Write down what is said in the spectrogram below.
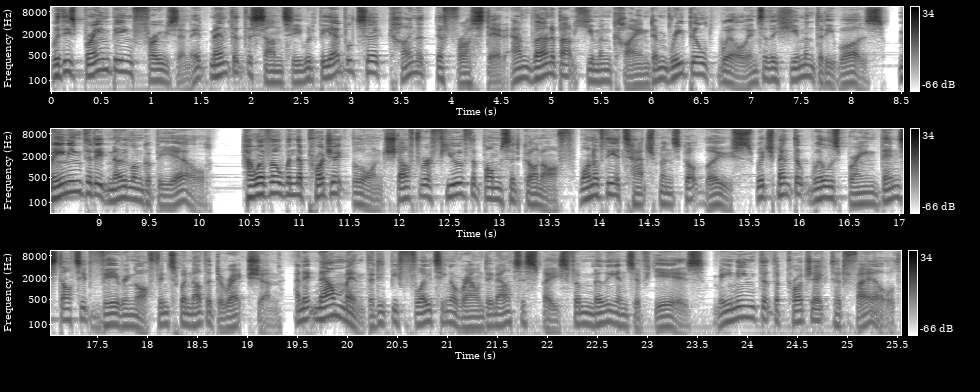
With his brain being frozen, it meant that the Santi would be able to kinda defrost it and learn about humankind and rebuild Will into the human that he was, meaning that he'd no longer be ill. However, when the project launched, after a few of the bombs had gone off, one of the attachments got loose, which meant that Will's brain then started veering off into another direction, and it now meant that he'd be floating around in outer space for millions of years, meaning that the project had failed.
